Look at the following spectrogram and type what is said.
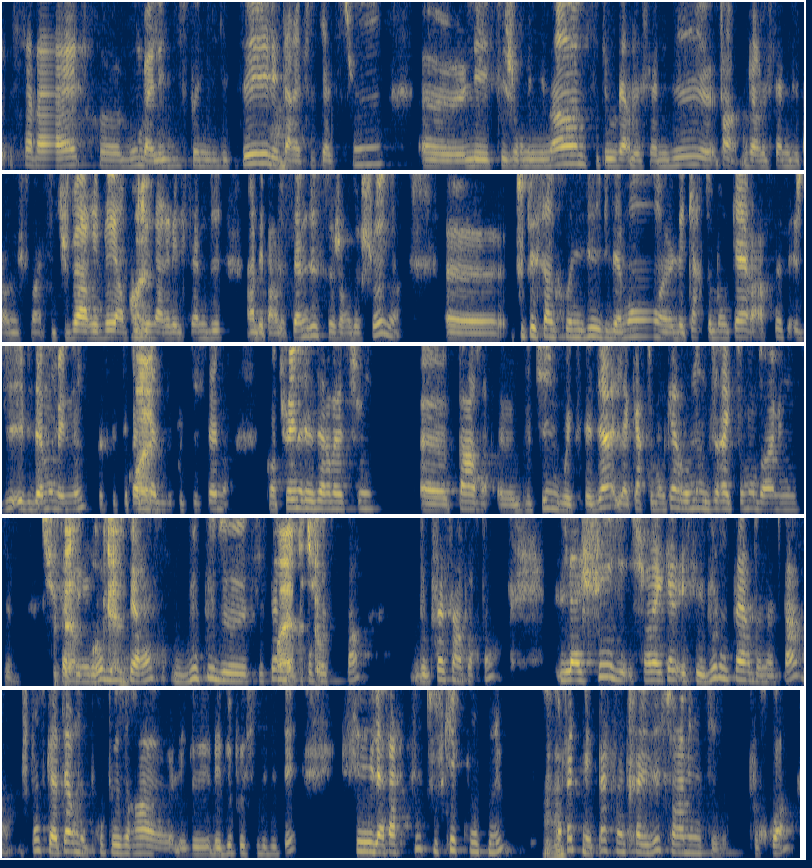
ça va être bon, bah, les disponibilités, les mhm. tarifications, euh, les séjours minimums, si tu es ouvert le samedi, enfin, ouvert le samedi, pardon, excuse-moi, si tu veux arriver, imposer une arrivée le samedi, un départ le samedi, ce genre de choses. tout est synchronisé, évidemment, les cartes bancaires. Alors, ça, je dis évidemment, mais non, parce que c'est pas le cas de beaucoup de systèmes. Quand tu as une réservation par Booking ou Expedia, la carte bancaire remonte directement dans Amenities. Super. Ça fait une grosse différence. Beaucoup de systèmes ne proposent pas. Donc ça, c'est important. La chose sur laquelle, et c'est volontaire de notre part, je pense qu'à terme, on proposera euh, les deux, possibilités, c'est la partie, tout ce qui est contenu, mhm. en fait, n'est pas centralisé sur Amenities. Pourquoi?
